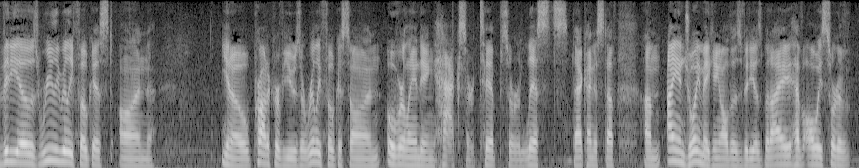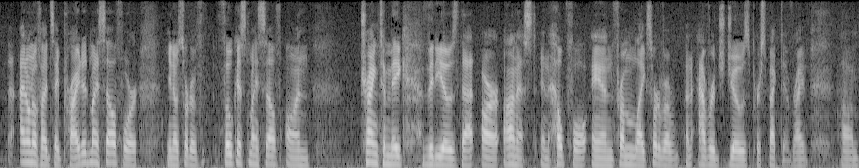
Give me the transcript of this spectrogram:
videos, really, really focused on you know, product reviews are really focused on overlanding hacks or tips or lists, that kind of stuff. Um, I enjoy making all those videos, but I have always sort of, I don't know if I'd say prided myself or, you know, sort of focused myself on trying to make videos that are honest and helpful and from like sort of a, an average Joe's perspective, right? Um,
